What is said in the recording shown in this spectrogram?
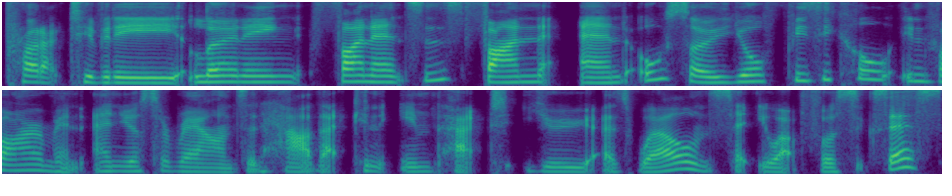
productivity, learning, finances, fun, and also your physical environment and your surrounds and how that can impact you as well and set you up for success.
